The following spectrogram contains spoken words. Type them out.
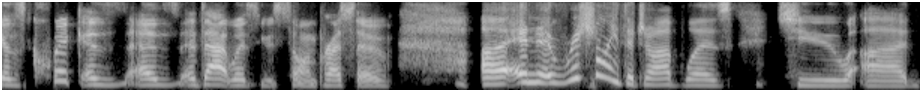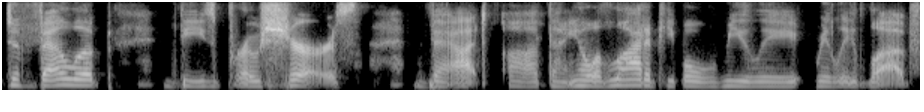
as quick as, as, as that was, he was so impressive. Uh, and originally the job was to uh, develop these brochures that, uh, that you know a lot of people really, really love.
